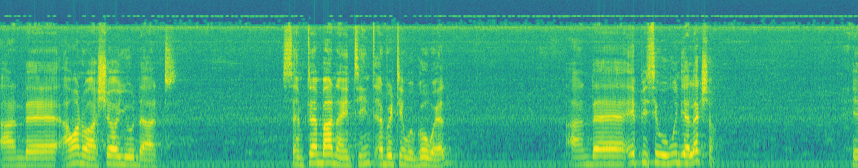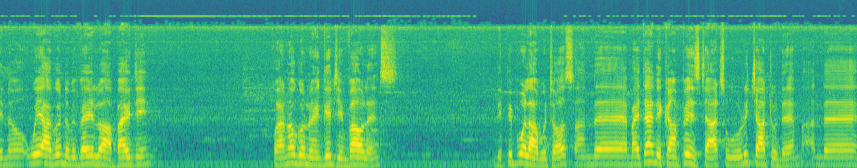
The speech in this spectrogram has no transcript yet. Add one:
And uh, I want to assure you that September 19th, everything will go well. And uh, APC will win the election. You know, we are going to be very law abiding. We are not going to engage in violence the people are with us, and uh, by the time the campaign starts, we'll reach out to them, and uh,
